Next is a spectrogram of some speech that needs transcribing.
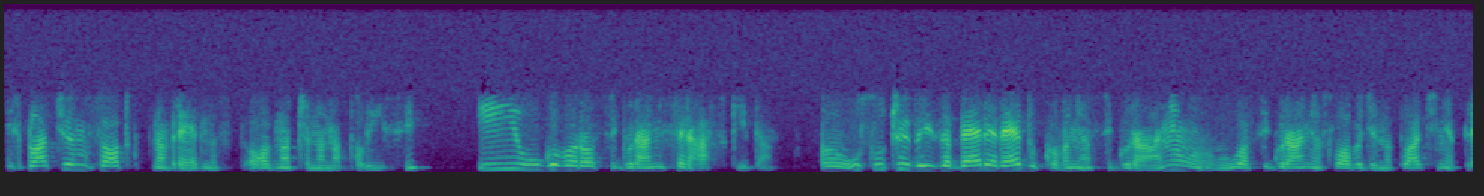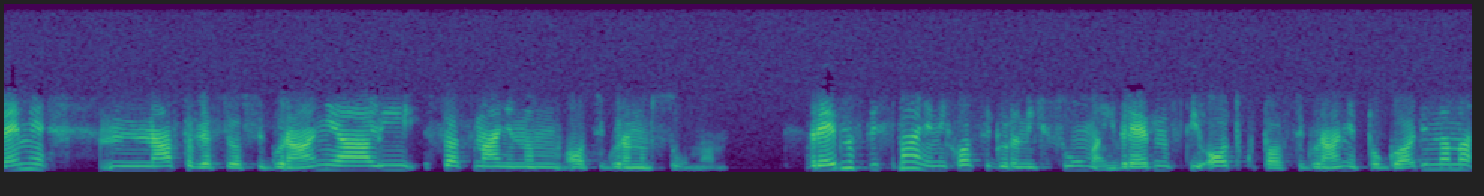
isplaćujemo se otkupna vrednost označena na polisi i ugovor o osiguranju se raskida. U slučaju da izabere redukovanje osiguranja, u osiguranju oslobođeno plaćanje premije, nastavlja se osiguranje, ali sa smanjenom osiguranom sumom. Vrednosti smanjenih osiguranih suma i vrednosti otkupa osiguranja po godinama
